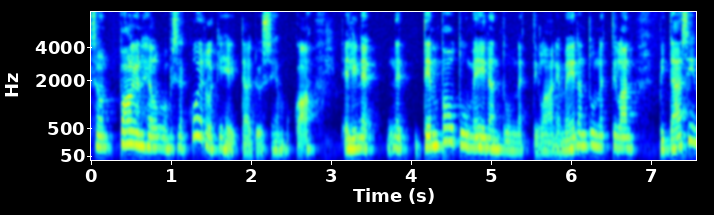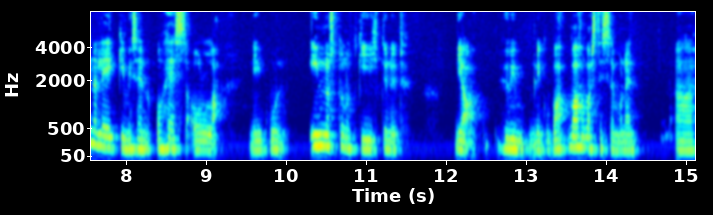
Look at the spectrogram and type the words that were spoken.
se on paljon helpompi sille koirallekin heittäytyä siihen mukaan. Eli ne, ne tempautuu meidän tunnetilaan, ja meidän tunnetilan pitää siinä leikkimisen ohessa olla niin kuin innostunut, kiihtynyt ja hyvin niin kuin vahvasti semmoinen äh,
